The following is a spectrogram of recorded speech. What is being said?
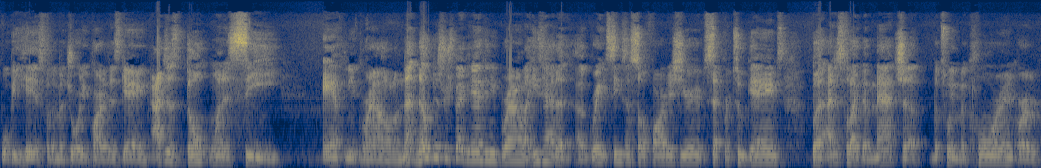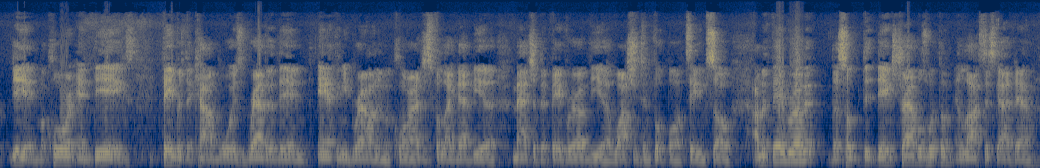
will be his for the majority part of this game. I just don't want to see Anthony Brown on him. Not no disrespect to Anthony Brown. Like he's had a, a great season so far this year, except for two games. But I just feel like the matchup between McLaurin or yeah, yeah, McLaurin and Diggs favors the Cowboys rather than Anthony Brown and McLaurin. I just feel like that'd be a matchup in favor of the uh, Washington football team. So I'm in favor of it. Let's hope that Diggs travels with them and locks this guy down.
